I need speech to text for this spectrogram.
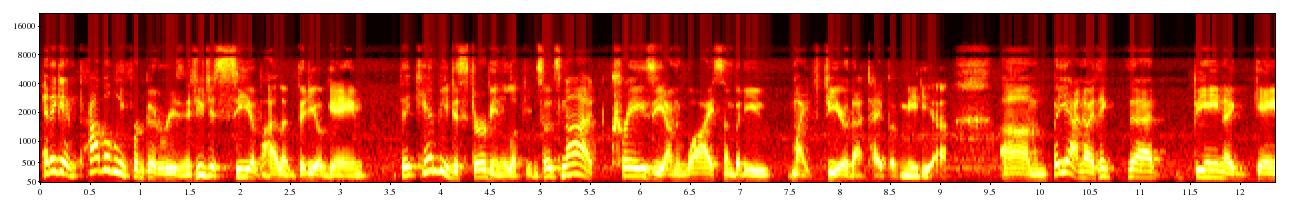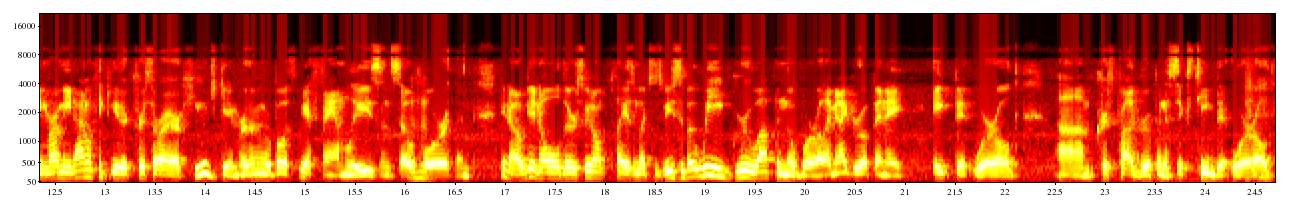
And again, probably for good reason. If you just see a violent video game, they can be disturbing looking. So it's not crazy on why somebody might fear that type of media. Um, but yeah, no, I think that being a gamer, I mean, I don't think either Chris or I are huge gamers. I mean, we're both, we have families and so forth and, you know, getting older, so we don't play as much as we used to, but we grew up in the world. I mean, I grew up in a 8-bit world. Um, Chris probably grew up in a 16-bit world,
